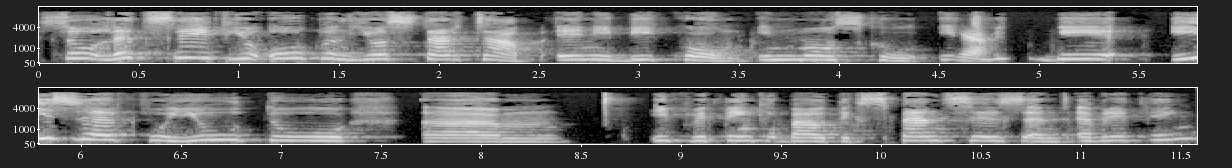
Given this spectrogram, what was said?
So let's say if you open your startup, any home in Moscow, it yeah. will be easier for you to, um, if we think about expenses and everything,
